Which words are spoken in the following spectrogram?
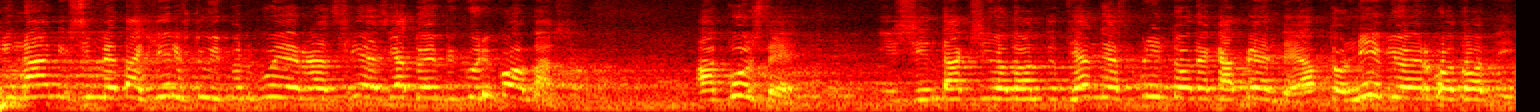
την άνοιξη μεταχείρισης του Υπουργού Εργασίας για το επικουρικό μας. Ακούστε, οι συνταξιοδοτηθέντες πριν το 2015 από τον ίδιο εργοδότη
